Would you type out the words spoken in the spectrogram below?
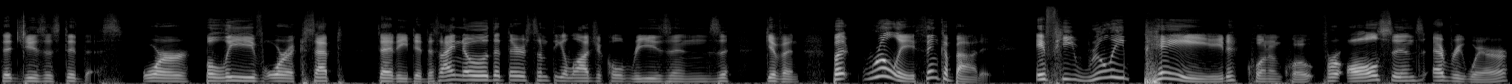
that Jesus did this? Or believe or accept that he did this? I know that there's some theological reasons given, but really, think about it. If he really paid, quote unquote, for all sins everywhere,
